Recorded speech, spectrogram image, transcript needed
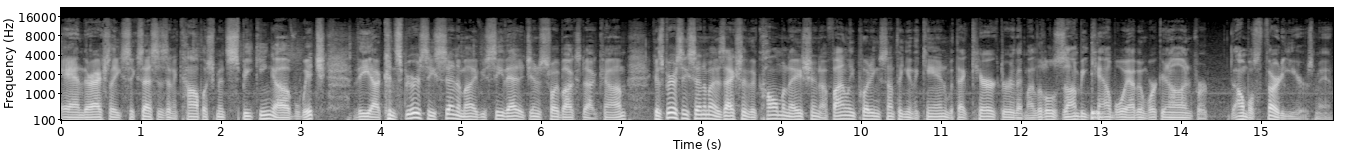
and they're actually successes and accomplishments. Speaking of which, the uh, Conspiracy Cinema, if you see that at jimstoybox.com, Conspiracy Cinema is actually the culmination of finally putting something in the can with that character that my little zombie cowboy I've been working on for almost 30 years, man.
